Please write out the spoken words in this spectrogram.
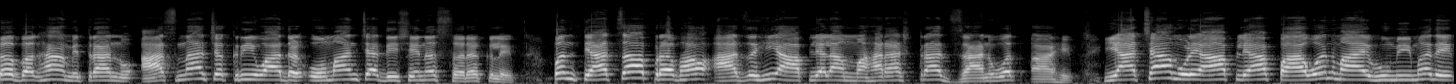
तर बघा मित्रांनो आसना चक्रीवादळ ओमानच्या दिशेनं सरकले. पण त्याचा प्रभाव आजही आपल्याला महाराष्ट्रात जाणवत आहे. याच्यामुळे आपल्या पावन मायभूमीमध्ये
